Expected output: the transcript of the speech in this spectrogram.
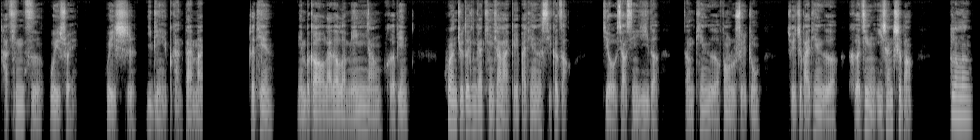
他亲自喂水、喂食，一点也不敢怠慢。这天，绵不高来到了绵羊河边，忽然觉得应该停下来给白天鹅洗个澡，就小心翼翼地将天鹅放入水中，谁知白天鹅合劲一扇翅膀。扑棱棱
